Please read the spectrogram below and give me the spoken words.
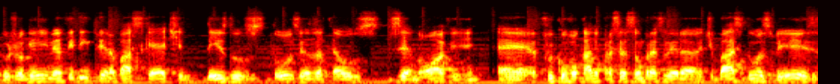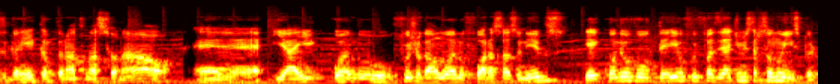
eu joguei minha vida inteira basquete, desde os 12 anos até os 19. É, fui convocado para a seleção brasileira de base duas vezes, ganhei campeonato nacional. now É, e aí, quando fui jogar um ano fora dos Estados Unidos, e aí quando eu voltei, eu fui fazer administração no INSPER.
